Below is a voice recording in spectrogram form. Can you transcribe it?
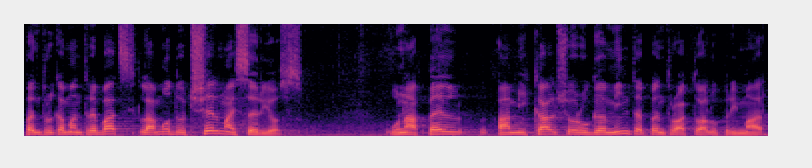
pentru că mă întrebați la modul cel mai serios, un apel amical și o rugăminte pentru actualul primar,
